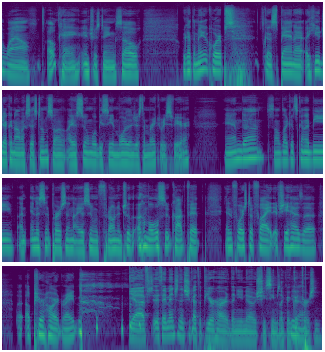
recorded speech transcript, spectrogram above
Wow. Okay. Interesting. So we got the Megacorps. It's going to span a, a huge economic system. So I assume we'll be seeing more than just a Mercury sphere. And uh, sounds like it's going to be an innocent person, I assume, thrown into the, a mobile suit cockpit and forced to fight if she has a, a, a pure heart, right? yeah, if, if they mention that she got the pure heart, then you know she seems like a good Yeah. person.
